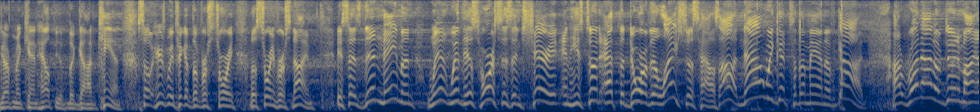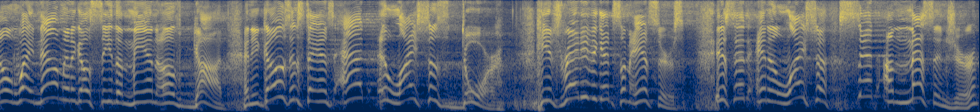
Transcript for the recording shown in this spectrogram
Government can't help you, but God can. So here's where we pick up the verse story, the story in verse 9. It says, Then Naaman went with his horses and chariot, and he stood at the door of Elisha's house. Ah, now we get to the man of God. I run out of doing it my own way. Now I'm going to go see the man of God. And he goes and stands at Elisha's door. He is ready to get some answers. It said, and Elisha sent a messenger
